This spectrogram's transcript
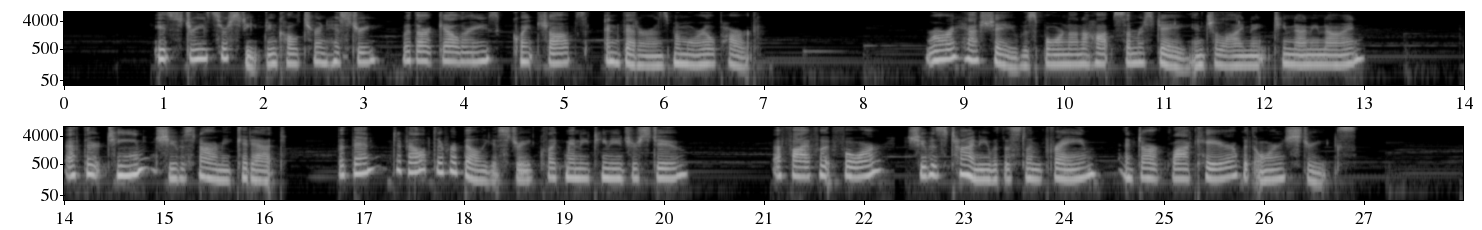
Its streets are steeped in culture and history, with art galleries, quaint shops, and Veterans Memorial Park. Rori Hache was born on a hot summer's day in July 1999. At 13, she was an Army cadet, but then developed a rebellious streak like many teenagers do. At 5 foot 4, she was tiny with a slim frame and dark black hair with orange streaks.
